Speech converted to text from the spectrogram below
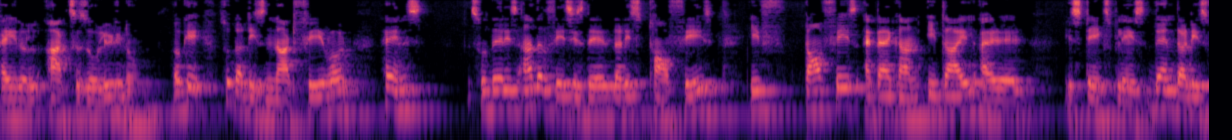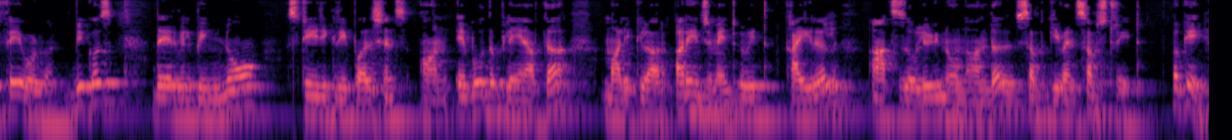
chiral oxazolidinone okay? So that is not favored. Hence so there is other phases there that is top phase if top phase attack on ethyl iodide is takes place then that is favored one. Because there will be no steric repulsions on above the plane of the molecular arrangement with chiral oxazolidinone on the sub given substrate. Okay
